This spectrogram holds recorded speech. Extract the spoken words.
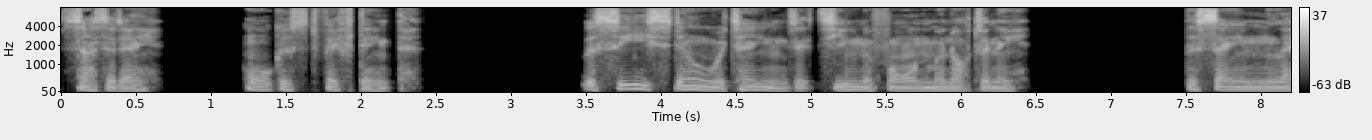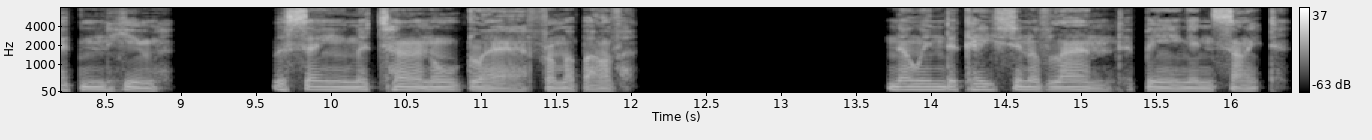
Saturday, August 15th. The sea still retains its uniform monotony. The same leaden hue, the same eternal glare from above. No indication of land being in sight.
